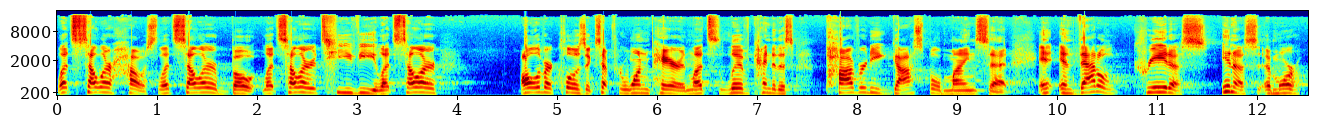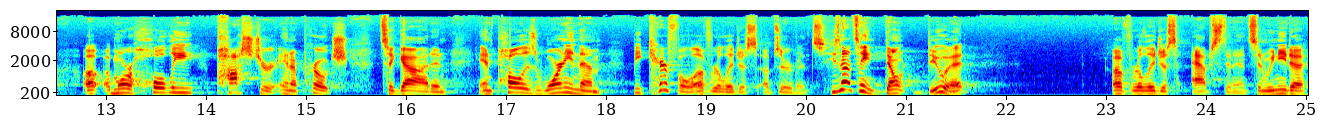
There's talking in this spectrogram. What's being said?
Let's sell our house. Let's sell our boat. Let's sell our TV. Let's sell our, all of our clothes except for one pair. And let's live kind of this poverty gospel mindset. And, and that'll create us, in us, a more, a, a more holy posture and approach to God. And, and Paul is warning them be careful of religious observance. He's not saying don't do it of religious abstinence. And we need to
